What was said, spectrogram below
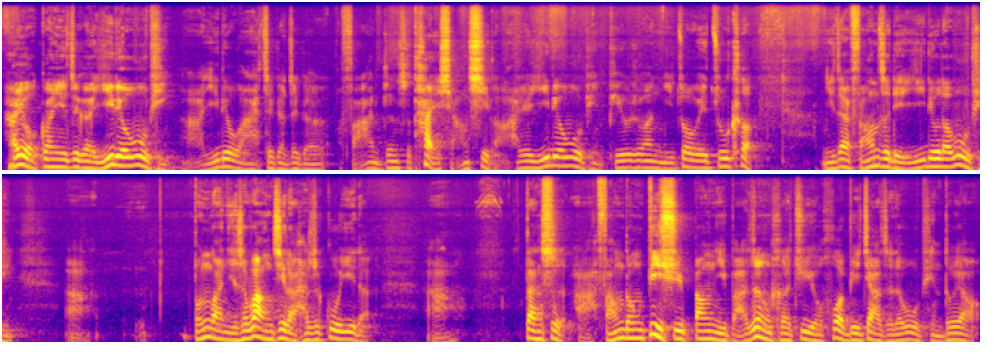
还有关于这个遗留物品啊，遗留啊，这个这个法案真是太详细了。还有遗留物品，比如说你作为租客，你在房子里遗留的物品啊。甭管你是忘记了还是故意的，啊，但是啊，房东必须帮你把任何具有货币价值的物品都要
